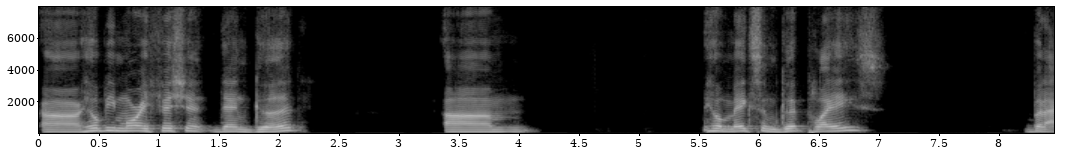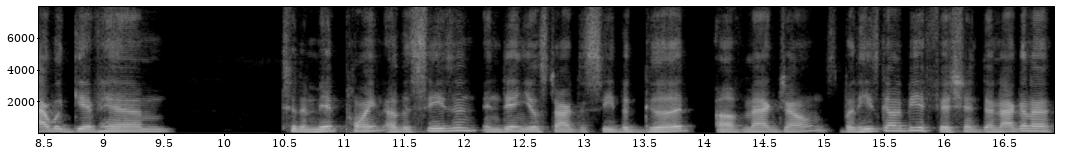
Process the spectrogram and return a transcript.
Uh, he'll be more efficient than good. Um, he'll make some good plays, but I would give him to the midpoint of the season, and then you'll start to see the good of Mac Jones. But he's going to be efficient. They're not going to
